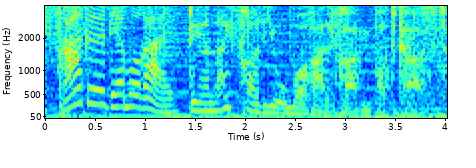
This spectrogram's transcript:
Frage der Moral. Der Live-Radio Moralfragen-Podcast.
